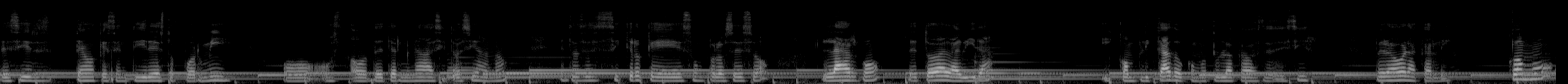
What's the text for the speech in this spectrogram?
decir tengo que sentir esto por mí o, determinada situación, ¿no? Entonces sí creo que es un proceso largo de toda la vida y complicado como tú lo acabas de decir. Pero ahora, Carly, ¿cómo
